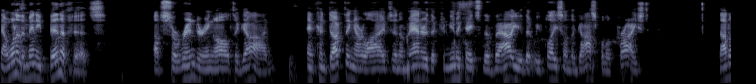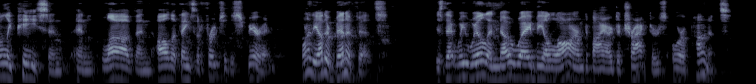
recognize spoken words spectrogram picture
Now, one of the many benefits of surrendering all to God and conducting our lives in a manner that communicates the value that we place on the gospel of Christ, not only peace and, and love and all the things, the fruits of the Spirit, one of the other benefits is that we will in no way be alarmed by our detractors or opponents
